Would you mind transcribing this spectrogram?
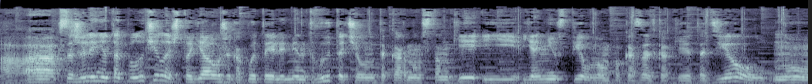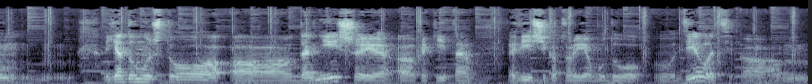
А, к сожалению, так получилось, что я уже какой-то элемент выточил на токарном станке, и я не успел вам показать, как я это делал. Но я думаю, что э, дальнейшие э, какие-то вещи, которые я буду делать, э,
